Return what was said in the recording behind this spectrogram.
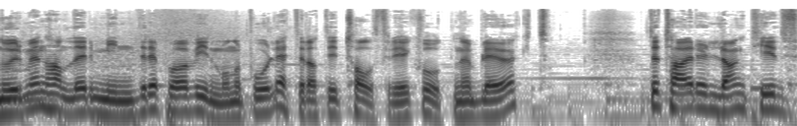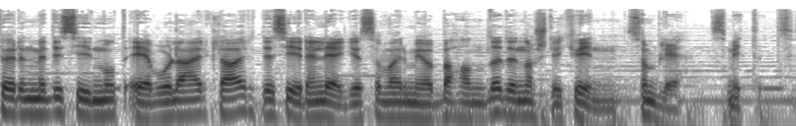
Nordmenn handler mindre på Vinmonopolet etter at de tollfrie kvotene ble økt. Det tar lang tid før en medisin mot ebola er klar, det sier en lege som var med å behandle den norske kvinnen som ble smittet.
